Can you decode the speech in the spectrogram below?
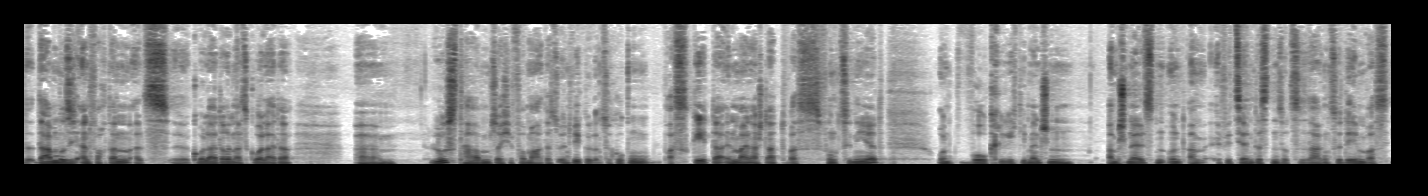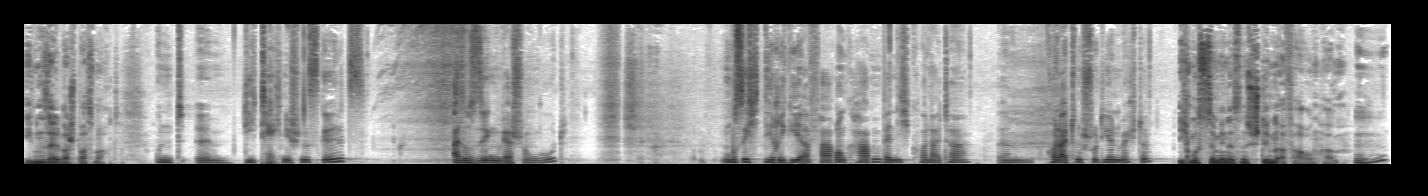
da muss ich einfach dann als äh, Chorleiterin, als Chorleiter ähm, Lust haben, solche Formate zu entwickeln und zu gucken, was geht da in meiner Stadt, was funktioniert und wo kriege ich die Menschen am schnellsten und am effizientesten sozusagen zu dem, was ihnen selber Spaß macht. Und ähm, die technischen Skills? Also singen wäre schon gut. Muss ich Dirigiererfahrung haben, wenn ich Chorleiter, ähm, Chorleitung studieren möchte? Ich muss zumindest eine Stimmerfahrung haben. Mhm.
